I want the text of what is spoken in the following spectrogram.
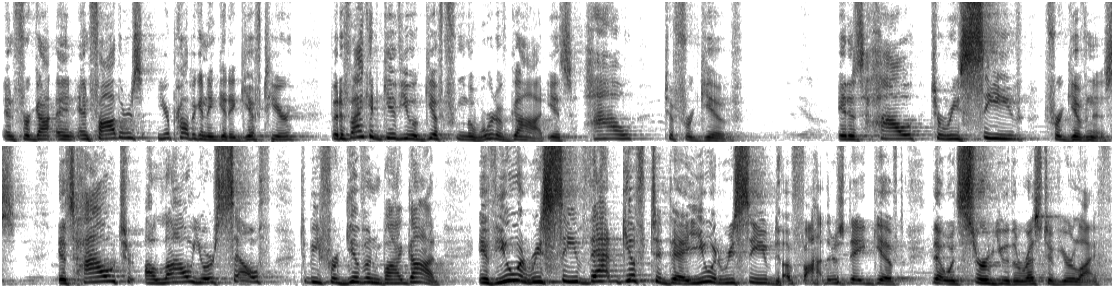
And, forgot, and, and fathers, you're probably going to get a gift here. But if I could give you a gift from the Word of God, it's how to forgive. It is how to receive forgiveness. It's how to allow yourself to be forgiven by God. If you would receive that gift today, you would receive a Father's Day gift that would serve you the rest of your life.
